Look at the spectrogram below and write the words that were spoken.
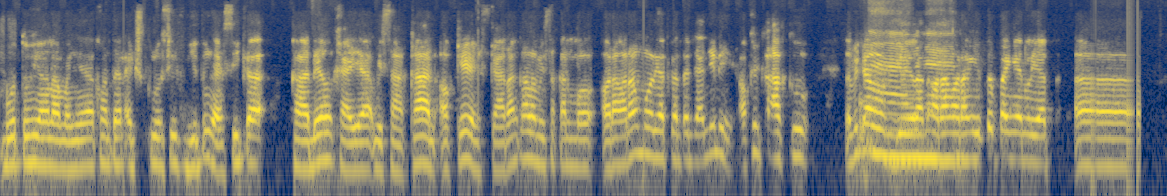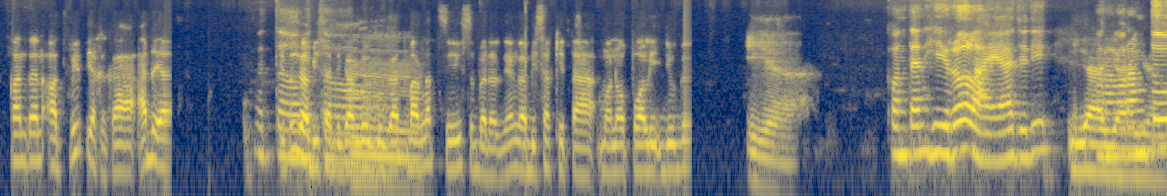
butuh yang namanya konten eksklusif gitu nggak sih kak? Kadel kayak misalkan, oke sekarang kalau misalkan mau orang-orang mau lihat konten nyanyi nih, oke ke aku. Tapi kalau Nah, giliran orang-orang itu pengen lihat eh, konten outfit ya ke kak ada ya. Betul itu nggak bisa diganggu gugat Hmm. banget sih sebenarnya nggak bisa kita monopoli juga. Iya. konten hero lah ya jadi Iya orang-orang iya, iya, tuh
